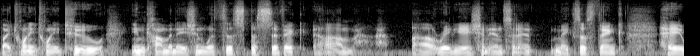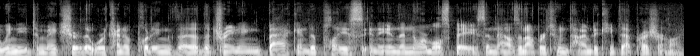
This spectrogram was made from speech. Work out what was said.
by 2022, in combination with the specific um, uh, radiation incident makes us think, hey, we need to make sure that we're kind of putting the the training back into place in in the normal space, and now's an opportune time to keep that pressure on.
